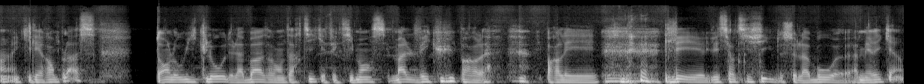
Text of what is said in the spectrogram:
hein, et qui les remplace. Dans le huis clos de la base en Antarctique, effectivement, c'est mal vécu par, par les, les, les scientifiques de ce labo euh, américain.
